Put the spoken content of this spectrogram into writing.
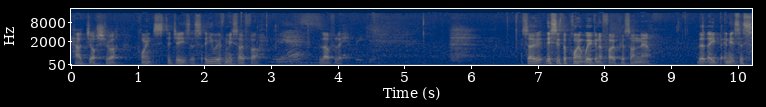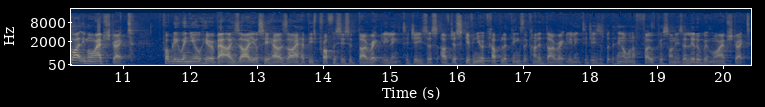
how Joshua points to Jesus. Are you with me so far? Yes. Lovely. So this is the point we're going to focus on now. That they, and it's a slightly more abstract Probably when you'll hear about Isaiah, you'll see how Isaiah had these prophecies that directly linked to Jesus. I've just given you a couple of things that kind of directly link to Jesus, but the thing I want to focus on is a little bit more abstract.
